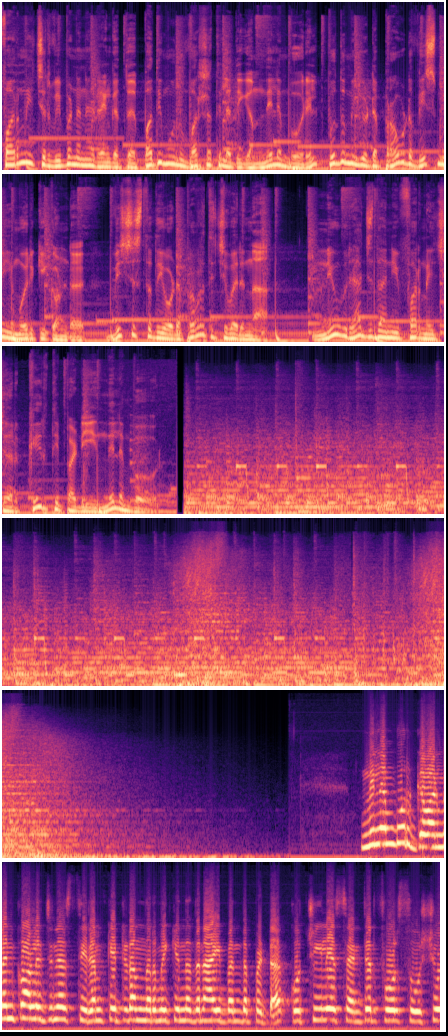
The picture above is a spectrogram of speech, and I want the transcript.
ഫർണിച്ചർ വിപണന രംഗത്ത് പതിമൂന്ന് വർഷത്തിലധികം നിലമ്പൂരിൽ പുതുമയുടെ പ്രൗഢ വിസ്മയം ഒരുക്കിക്കൊണ്ട് വിശ്വസ്തയോടെ പ്രവർത്തിച്ചു വരുന്ന new Rajdhani furniture Keerthippadi Nilambur. Nilambur government കോളേജിന് സ്ഥിരം കെട്ടിടം നിർമ്മിക്കുന്നതിനായി ബന്ധപ്പെട്ട് കൊച്ചിയിലെ centre for socio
